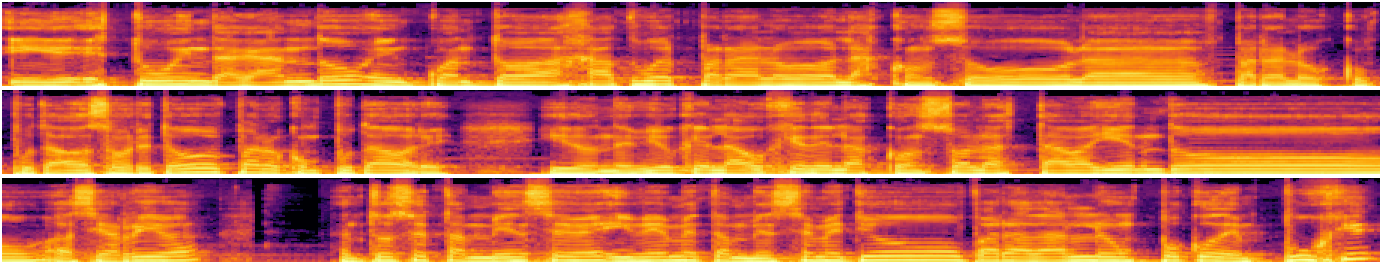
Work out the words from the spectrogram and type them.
Eh, estuvo indagando en cuanto a hardware para lo- las consolas, para los computadores, sobre todo para los computadores. Y donde vio que el auge de las consolas estaba yendo hacia arriba. Entonces también se, IBM también se metió para darle un poco de empuje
